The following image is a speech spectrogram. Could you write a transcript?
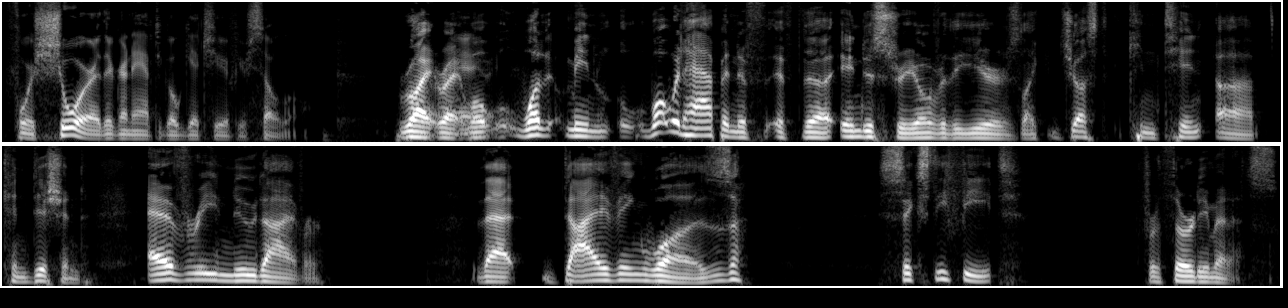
For sure, they're going to have to go get you if you're solo. Right, right. Well, what I mean, what would happen if if the industry over the years like just contin- uh, conditioned every new diver that diving was sixty feet for thirty minutes?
